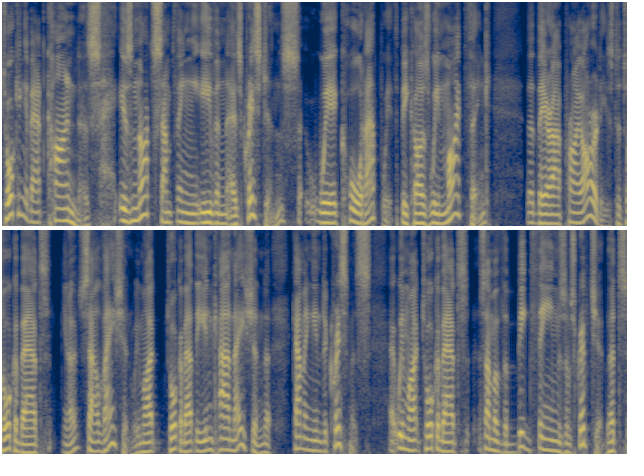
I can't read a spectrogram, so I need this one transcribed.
talking about kindness is not something, even as Christians, we're caught up with because we might think that there are priorities to talk about, you know, salvation. We might talk about the incarnation coming into Christmas. Uh, we might talk about some of the big themes of Scripture, but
